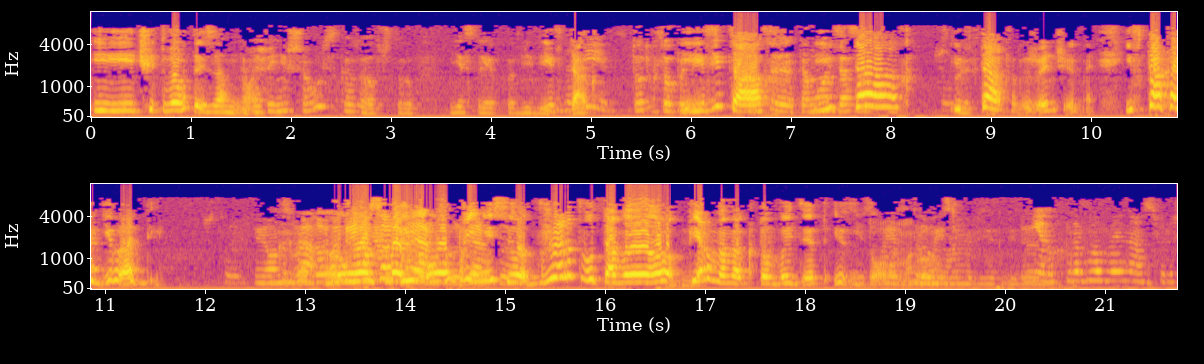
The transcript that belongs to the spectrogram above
И четвертый за мной. Это не Шауль сказал, что если победит, Ифтах. Тот, кто победит, Ифтах, тот, э, тому отдаст- Ифтах? Ифтах, женщины. Ифтах Агилады. И он Да. свой Он, жертву, он принесет в жертву того первого, кто выйдет из дома. Ну, если победит, Не, ну когда была война с, Филиш...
